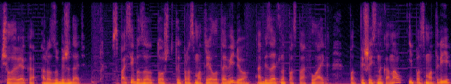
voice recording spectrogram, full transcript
человека разубеждать. Спасибо за то, что ты просмотрел это видео. Обязательно поставь лайк, подпишись на канал и посмотри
